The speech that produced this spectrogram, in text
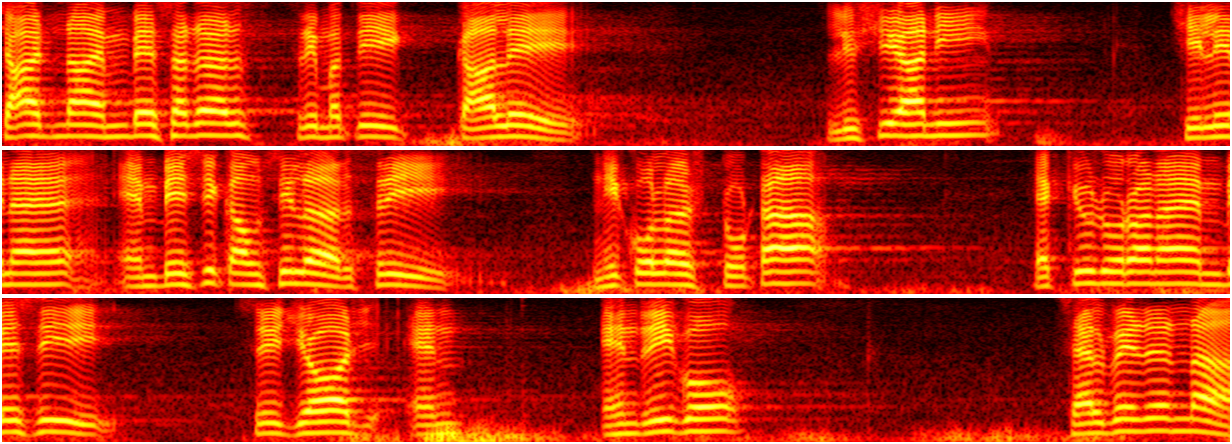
ચાર્જના એમ્બેસેડર શ્રીમતી કાલે લ્યુશિયાની ચીલીના embassy counsellor Shri Nicolas Tota, એક્યુડોરાના એમ્બેસી શ્રી જ્યોર્જ એન એનરિગો સેલ્વેડરના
